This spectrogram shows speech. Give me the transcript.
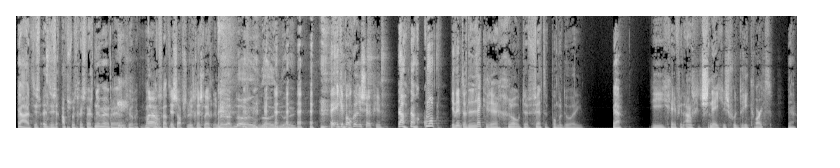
Ja, het is, het is absoluut geen slecht nummer eh, natuurlijk. Maar Nou, het is absoluut geen slecht nummer. Nee, nee, nee. Hey, ik heb ook een receptje. Nou, nou, kom op. Je neemt dat lekkere, grote, vette pomodori. Ja. Die geef je een aantal sneetjes voor drie kwart. Ja.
